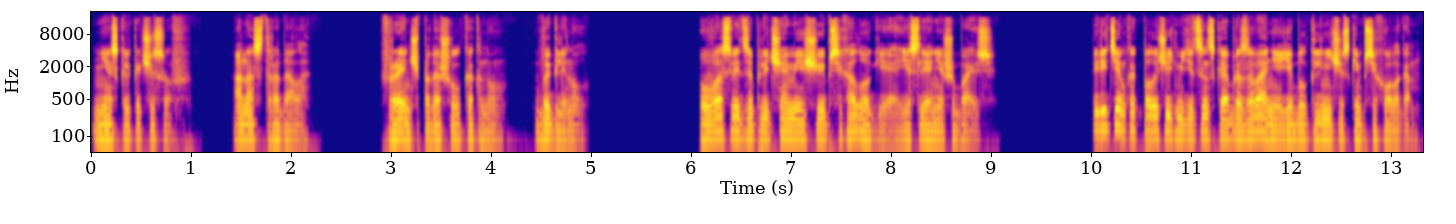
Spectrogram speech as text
Несколько часов. Она страдала. Френч подошел к окну, выглянул. «У вас ведь за плечами еще и психология, если я не ошибаюсь. Перед тем, как получить медицинское образование, я был клиническим психологом.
